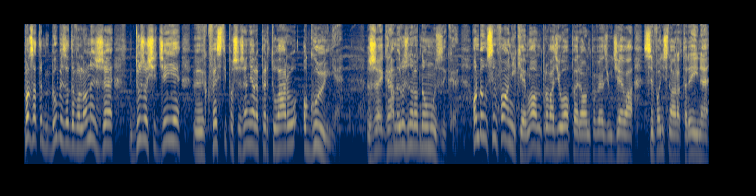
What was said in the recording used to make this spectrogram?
Poza tym byłby zadowolony, że dużo się dzieje y, w kwestii poszerzenia repertuaru ogólnie że gramy różnorodną muzykę. On był symfonikiem, on prowadził operę, on prowadził dzieła symfoniczno-oratoryjne,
